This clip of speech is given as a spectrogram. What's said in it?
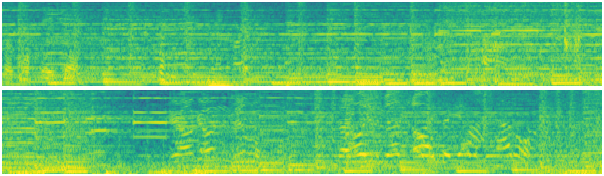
Purple facial. Got, oh, I thought you had a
